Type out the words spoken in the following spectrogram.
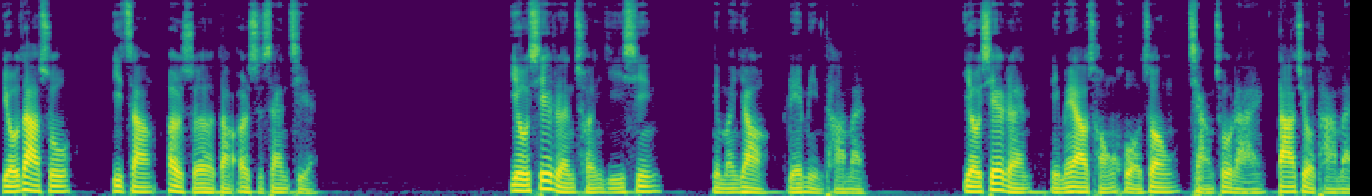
犹大书一章二十二到二十三节，有些人存疑心，你们要怜悯他们；有些人，你们要从火中抢出来搭救他们；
